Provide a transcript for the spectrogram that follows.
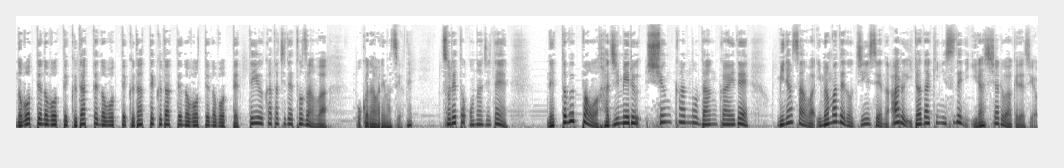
登って登って下って登って下って下って登って登ってっていう形で登山は行われますよね。それと同じで、ネット物販を始める瞬間の段階で、皆さんは今までの人生のある頂にすでにいらっしゃるわけですよ。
